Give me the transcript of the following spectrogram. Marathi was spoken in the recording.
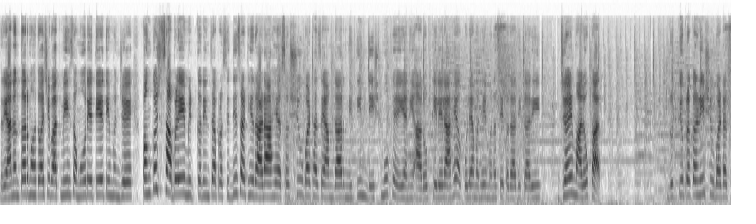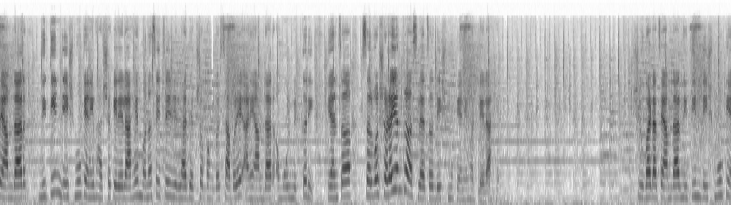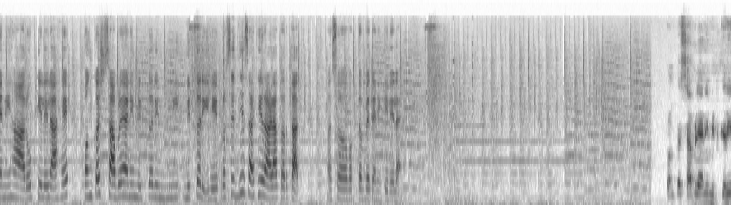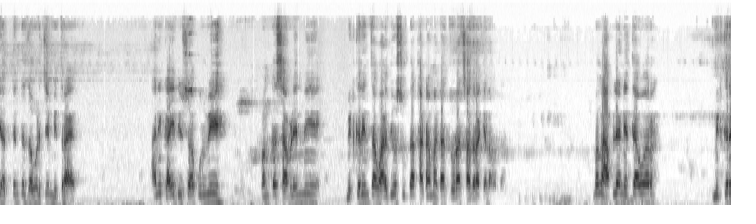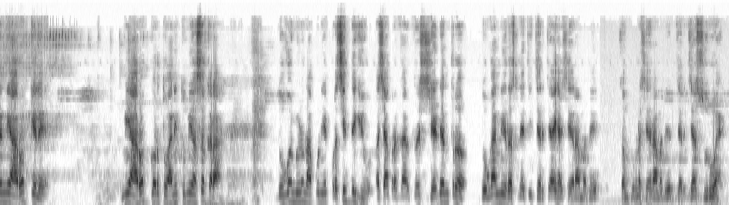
तर यानंतर महत्वाची बातमी समोर येते ती म्हणजे पंकज साबळे मिटकरींचा प्रसिद्धीसाठी राडा आहे असं शिवबाठाचे आमदार नितीन देशमुख यांनी आरोप केलेला आहे. अकोल्यामध्ये मनसे पदाधिकारी जय मालोकार. मृत्यू प्रकरणी शिवबाटाचे आमदार नितीन देशमुख यांनी भाष्य केलेलं आहे. मनसेचे जिल्हाध्यक्ष पंकज साबळे आणि आमदार अमोल मिटकरी यांचं सर्व षडयंत्र असल्याचं देशमुख यांनी म्हटलेलं आहे. शिवभाटाचे आमदार नितीन देशमुख यांनी हा आरोप केलेला आहे. पंकज साबळे आणि मिटकरींनी मिटकरी हे प्रसिद्धीसाठी राडा करतात असं वक्तव्य त्यांनी केलेलं आहे. पंकज साबळे आणि मिटकरी अत्यंत जवळचे मित्र आहेत. आणि काही दिवसापूर्वी पंकज साबळेंनी मिटकरींचा वाढदिवस सुद्धा थाटामाटात जोरात साजरा केला होता. मग आपल्या नेत्यावर मिटकरींनी आरोप केले. मी आरोप करतो आणि तुम्ही असं करा. दोघं मिळून आपण एक प्रसिद्धी घेऊ. अशा प्रकारचं षड्यंत्र दोघांनी रचल्याची चर्चा ह्या शहरामध्ये संपूर्ण शहरामध्ये चर्चा सुरू आहे.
